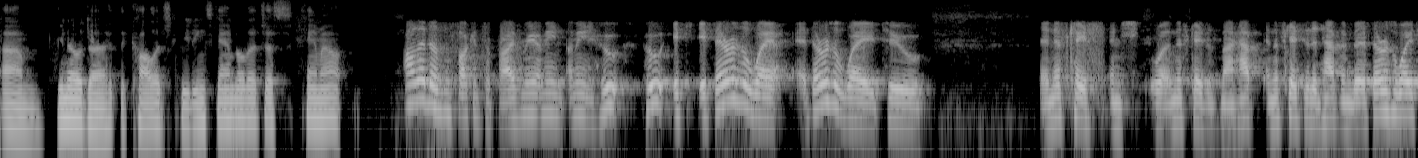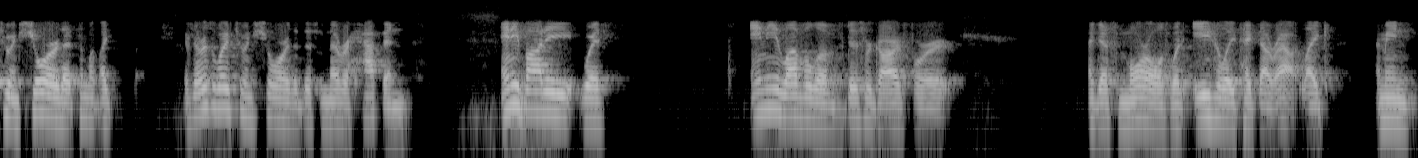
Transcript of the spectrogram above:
um, you know the the college cheating scandal that just came out. Oh, that doesn't fucking surprise me. I mean, I mean, who, who, if, if there was a way, if there was a way to, in this case, in, well, in this case, it's not hap- In this case, it didn't happen. But if there was a way to ensure that someone like, if there was a way to ensure that this would never happen, anybody with any level of disregard for, I guess, morals would easily take that route. Like, I mean,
